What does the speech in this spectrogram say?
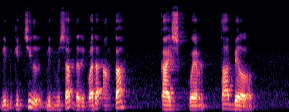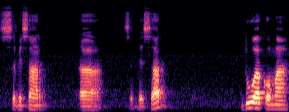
lebih kecil, lebih besar daripada angka chi-square tabel sebesar uh, sebesar 2,3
